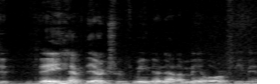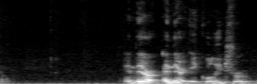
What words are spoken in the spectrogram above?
th- they have their truth, meaning they're not a male or a female, and they're and they're equally true.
